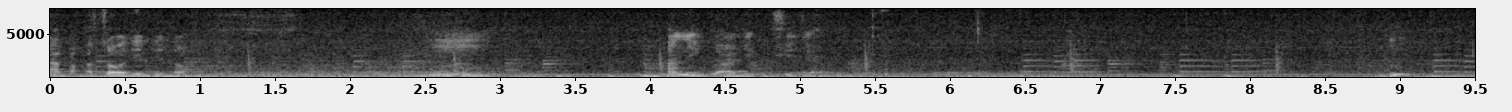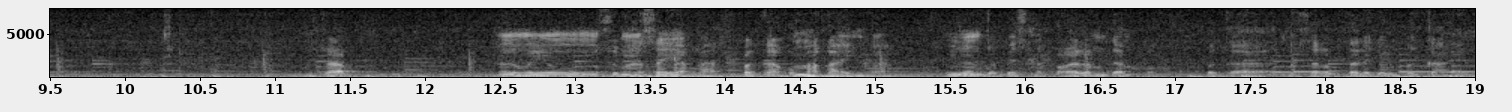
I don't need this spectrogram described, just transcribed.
Napaka-solid dito. Mmm. Honey garlic chicken. Sarap. Alam mo yung sumasaya ka pagka kumakain ka. Yun ang the best na pakiramdam po. Pagka masarap talaga yung pagkain.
